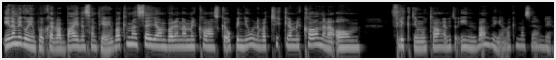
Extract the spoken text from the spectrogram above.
Innan vi går in på själva Bidens hantering, vad kan man säga om vad den amerikanska opinionen, vad tycker amerikanerna om flyktingmottagandet och invandringen? Vad kan man säga om det?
